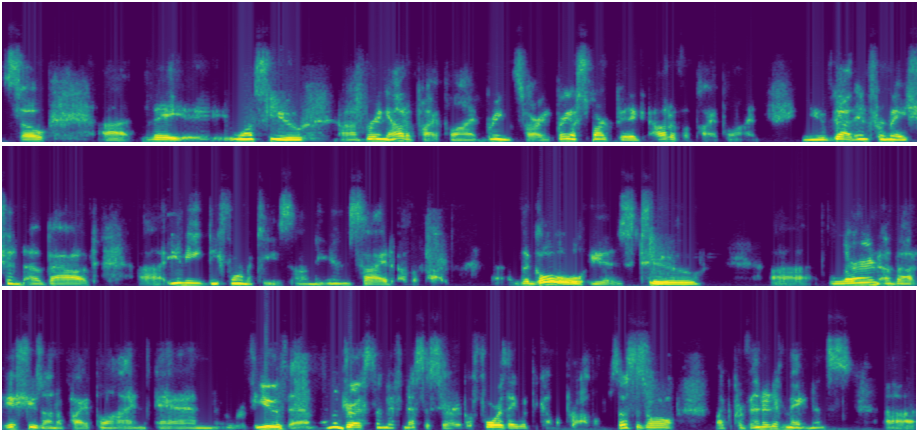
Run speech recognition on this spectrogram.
So uh, they once you uh, bring out a pipeline, bring sorry, bring a smart pig out of a pipeline, you've got information about uh, any deformities on the inside of a pipe. The goal is to uh, learn about issues on a pipeline and review them and address them if necessary before they would become a problem. So, this is all like preventative maintenance, uh,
